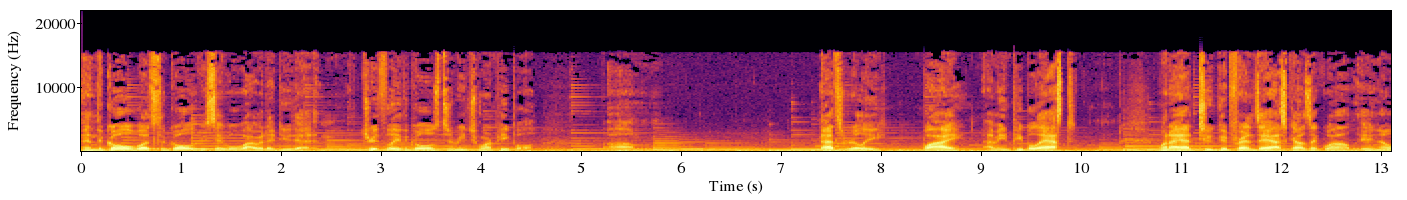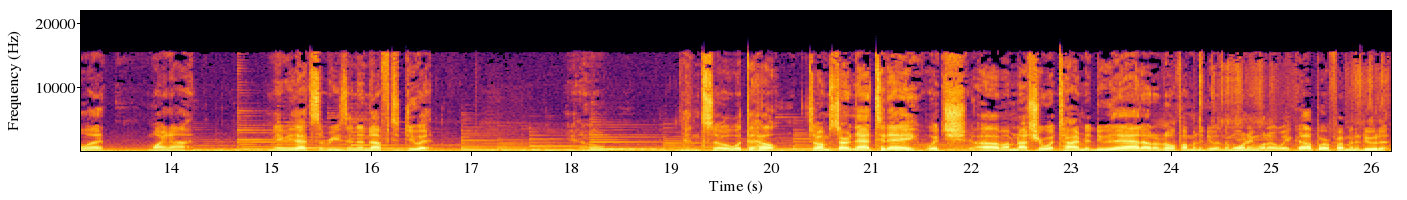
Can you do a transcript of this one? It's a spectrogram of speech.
and the goal, what's the goal? We say, well, why would I do that? And truthfully, the goal is to reach more people. Um, that's really why. I mean, people asked when I had two good friends ask, I was like, well, you know what? Why not? Maybe that's the reason enough to do it. You know? And so, what the hell? So, I'm starting that today, which um, I'm not sure what time to do that. I don't know if I'm going to do it in the morning when I wake up or if I'm going to do it at.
